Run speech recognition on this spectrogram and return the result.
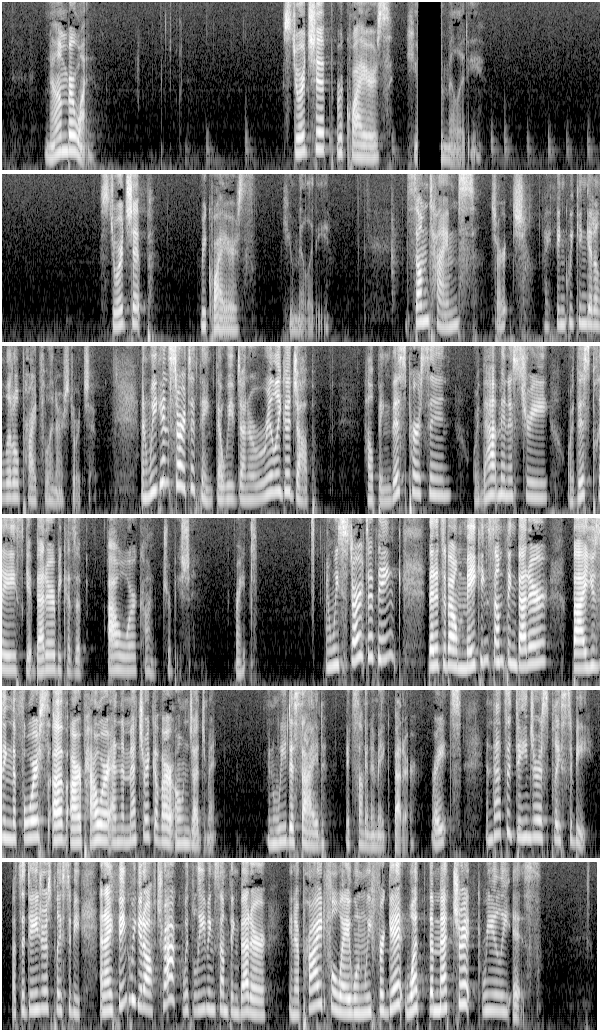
Number one, stewardship requires humility. Stewardship requires humility. Sometimes, church, I think we can get a little prideful in our stewardship. And we can start to think that we've done a really good job helping this person or that ministry or this place get better because of our contribution, right? And we start to think that it's about making something better by using the force of our power and the metric of our own judgment. And we decide it's something to make better, right? And that's a dangerous place to be. That's a dangerous place to be. And I think we get off track with leaving something better in a prideful way when we forget what the metric really is.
